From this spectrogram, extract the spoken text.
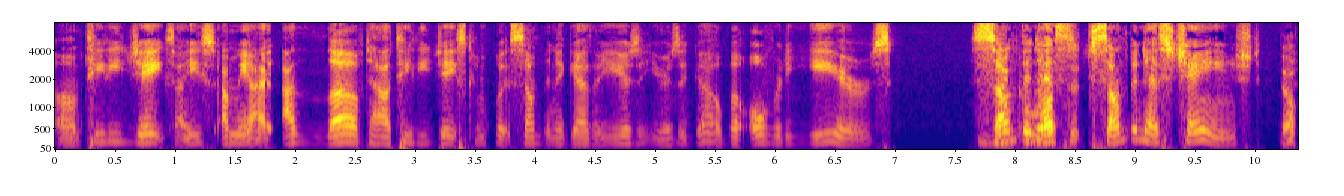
Um, TD Jakes, I used, I mean, I, I loved how TD Jakes can put something together years and years ago, but over the years, something has something has changed. Yep.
